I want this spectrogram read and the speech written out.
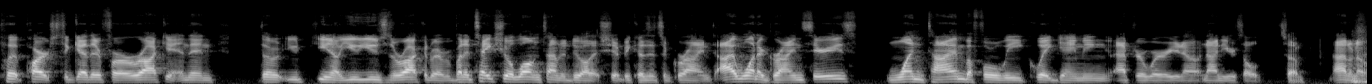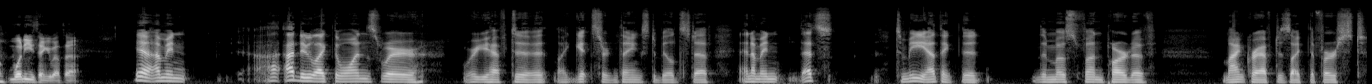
put parts together for a rocket, and then the you you know you use the rocket or whatever. But it takes you a long time to do all that shit because it's a grind. I want a grind series one time before we quit gaming after we're you know nine years old. So I don't know. what do you think about that? Yeah, I mean, I, I do like the ones where where you have to like get certain things to build stuff, and I mean that's to me, I think that the most fun part of Minecraft is like the first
